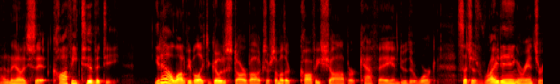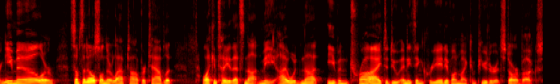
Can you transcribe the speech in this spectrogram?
I don't know how to say it, Coffitivity. You know how a lot of people like to go to Starbucks or some other coffee shop or cafe and do their work, such as writing or answering email or something else on their laptop or tablet? Well, I can tell you that's not me. I would not even try to do anything creative on my computer at Starbucks.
